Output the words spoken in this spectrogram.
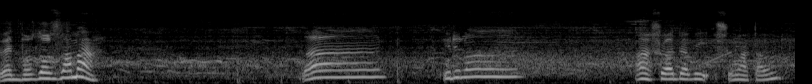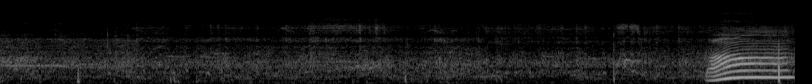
Evet bozozlama. Lan. Yürü lan. Ha şu anda bir şunu atalım. Lan.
